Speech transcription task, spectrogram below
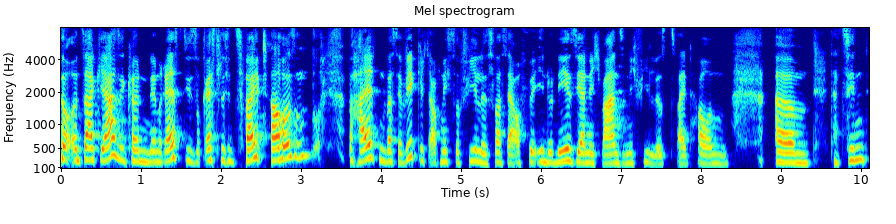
und sag ja, Sie können den Rest, diese restlichen 2.000 behalten, was ja wirklich auch nicht so viel ist, was ja auch für Indonesier nicht wahnsinnig viel ist, 2.000. Ähm, dann sind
